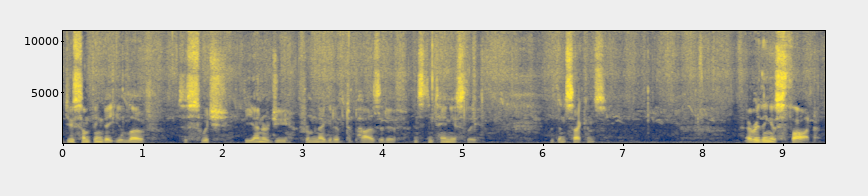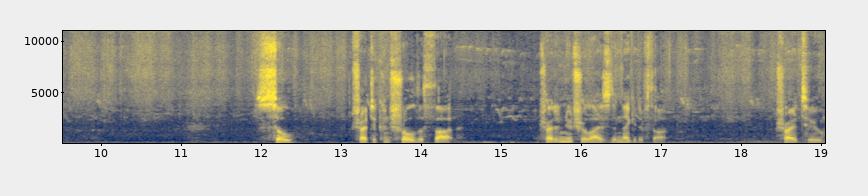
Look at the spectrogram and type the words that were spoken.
Do something that you love to switch the energy from negative to positive instantaneously within seconds. Everything is thought. So try to control the thought. Try to neutralize the negative thought. Try to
